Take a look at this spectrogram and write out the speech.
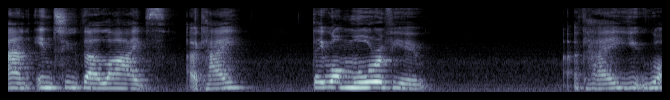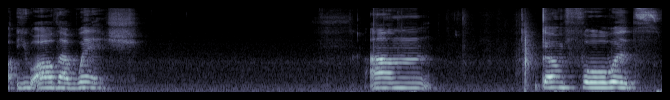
and into their lives. Okay? They want more of you. Okay? You, you are their wish. Um, going forwards,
